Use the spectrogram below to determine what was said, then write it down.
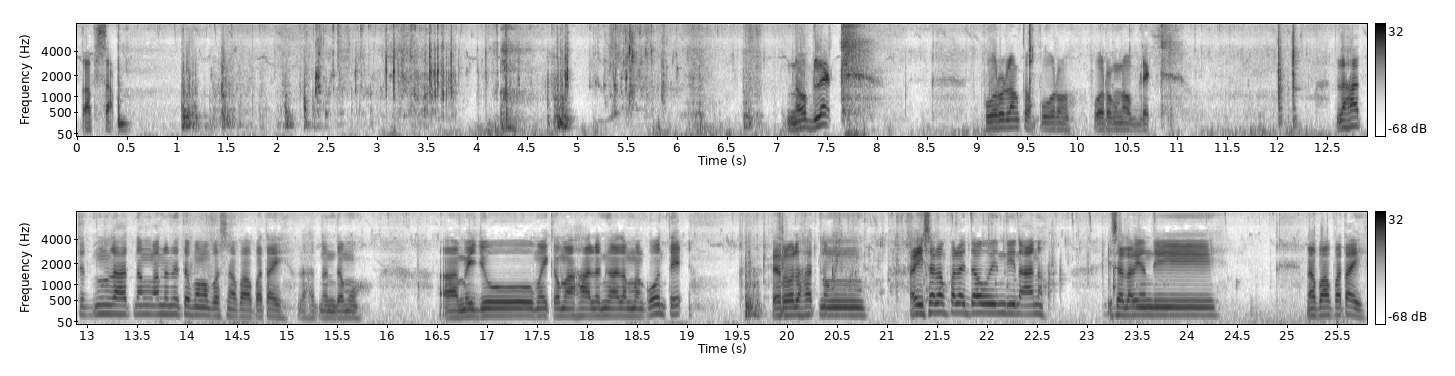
capsack. No black. Puro lang to, puro, purong no black. Lahat lahat ng ano nito mga boss napapatay, lahat ng damo. Ah, medyo may kamahalan nga lang ng konti. Pero lahat ng ay isa lang pala daw hindi na ano. Isa lang yung di napapatay.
